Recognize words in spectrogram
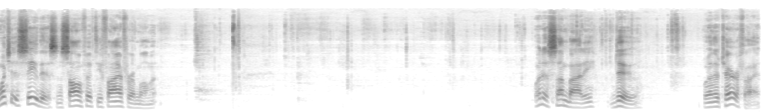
I want you to see this in Psalm 55 for a moment. What does somebody do when they're terrified?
